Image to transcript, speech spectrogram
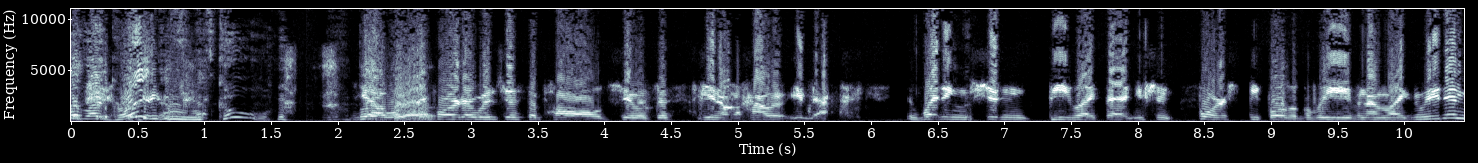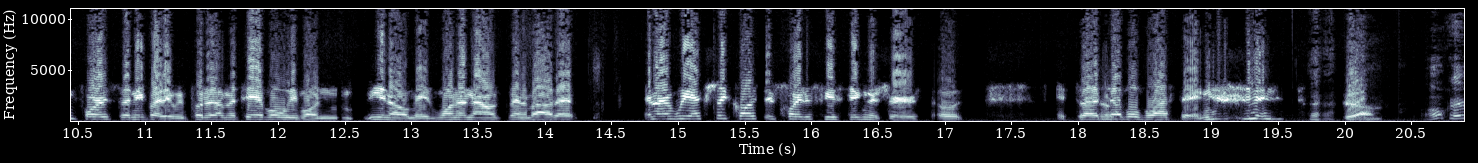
was like, great, that's, that's cool. Yeah, one Yeah. reporter was just appalled. She was just, you know, how you know, weddings shouldn't be like that. You shouldn't force people to believe. And I'm like, we didn't force anybody. We put it on the table. We, won, you know, made one announcement about it, and I, we actually collected quite a few signatures. So it's, it's a double blessing. yeah. Okay.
